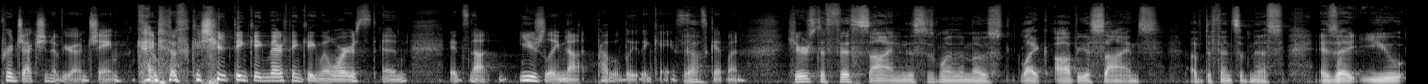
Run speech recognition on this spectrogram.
projection of your own shame, kind of, because you're thinking they're thinking the worst, and it's not usually not probably the case. Yeah. That's a good one. Here's the fifth sign. This is one of the most like obvious signs of defensiveness is that you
